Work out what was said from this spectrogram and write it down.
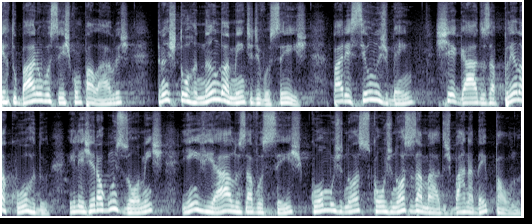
perturbaram vocês com palavras, transtornando a mente de vocês, pareceu-nos bem, chegados a pleno acordo, eleger alguns homens e enviá-los a vocês como os nossos, com os nossos amados Barnabé e Paulo.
